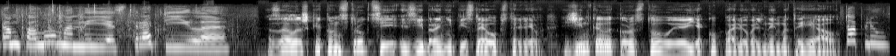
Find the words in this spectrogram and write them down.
там поломані стропіла. Залишки конструкції, зібрані після обстрілів, жінка використовує як опалювальний матеріал. Топлю.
